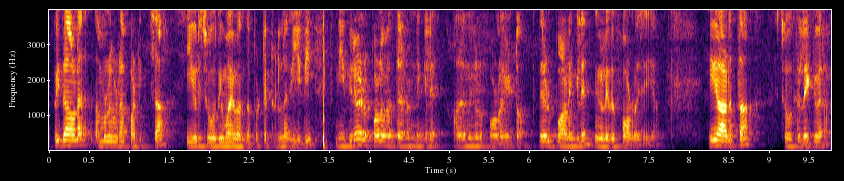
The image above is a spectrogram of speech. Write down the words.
അപ്പോൾ ഇതാണ് നമ്മളിവിടെ പഠിച്ച ഈ ഒരു ചോദ്യവുമായി ബന്ധപ്പെട്ടിട്ടുള്ള രീതി. ഇനി ഇതിലും എളുപ്പമുള്ള മെത്തേഡ് ഉണ്ടെങ്കിൽ അത് നിങ്ങൾ ഫോളോ ചെയ്യട്ടോ. ഇത് എളുപ്പമാണെങ്കിൽ നിങ്ങൾ ഇത് ഫോളോ ചെയ്യാം. ഈ അടുത്ത ചോദ്യത്തിലേക്ക് വരാം.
